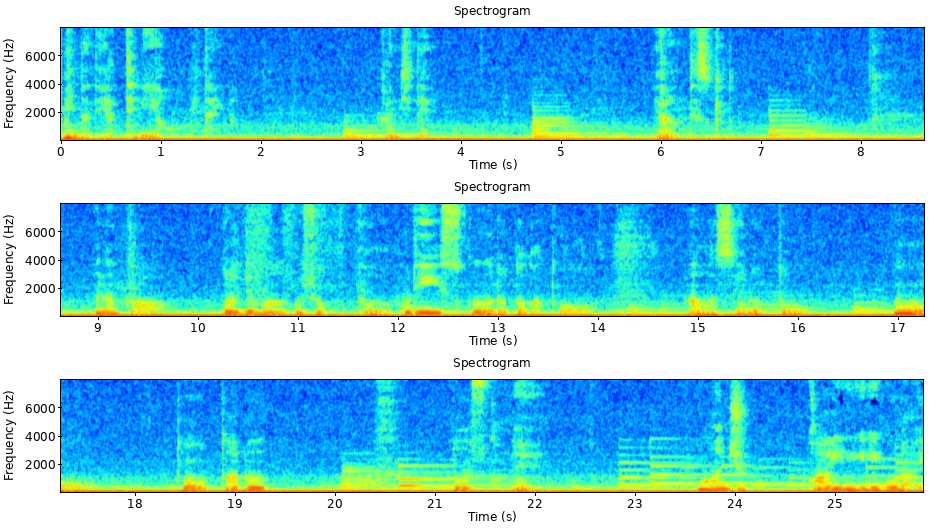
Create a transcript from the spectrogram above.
みんなでやってみようみたいな感じでやるんですけど、まあ、なんかこれでワークショップフリースクールとかと合わせるともうトータルどうですかね。まあ10回ぐらい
